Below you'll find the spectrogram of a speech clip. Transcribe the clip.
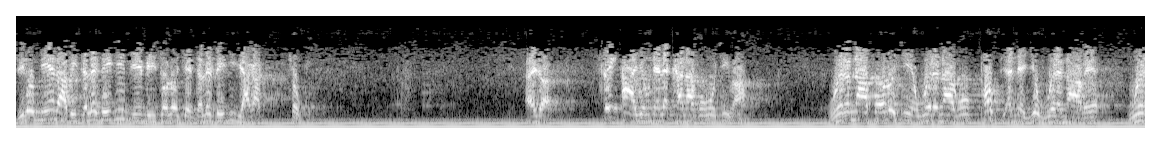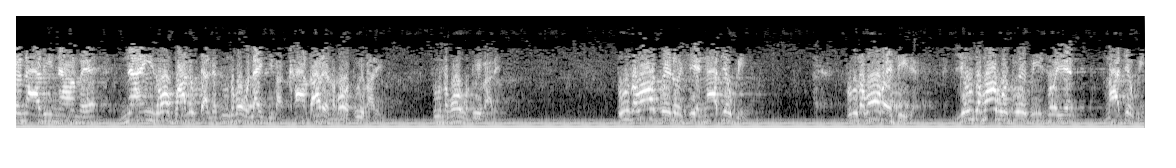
ဒီလိုမြင်လာပြီဒလသိကြီးမြင်ပြီဆိုလို့ချင်းဒလသိကြီးຢာကချုပ်ပြီအဲ့တော့စိတ်အာယုံနဲ့လည်းခန္ဓာကိုယ်ကိုကြည့်ပါဝေဒနာပေါ်လို့ရှိရင်ဝေဒနာကိုဖောက်ပြန်တဲ့ရုပ်ဝေဒနာပဲဝေဒနာဒီနာမယ်နိုင်တော့ဘာလို့တလဲသူသဘောကိုလိုက်ကြည့်ပါခါသားတဲ့သဘောတွေ့ပါလိမ့်သူသဘောကိုတွေ့ပါလိမ့်သူသဘောတွေ့လို့ရှိရင်ငါပြုတ်ပြီသူသဘောပဲရှိတယ်ရုပ်သဘောကိုတွေ့ပြီဆိုရင်ငါပြုတ်ပြီ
